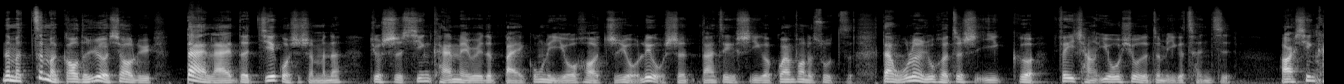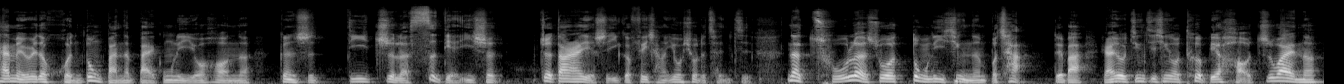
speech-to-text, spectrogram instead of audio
那么这么高的热效率带来的结果是什么呢？就是新凯美瑞的百公里油耗只有六升，当然这个是一个官方的数字，但无论如何，这是一个非常优秀的这么一个成绩。而新凯美瑞的混动版的百公里油耗呢，更是低至了四点一升，这当然也是一个非常优秀的成绩。那除了说动力性能不差，对吧？燃油经济性又特别好之外呢？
